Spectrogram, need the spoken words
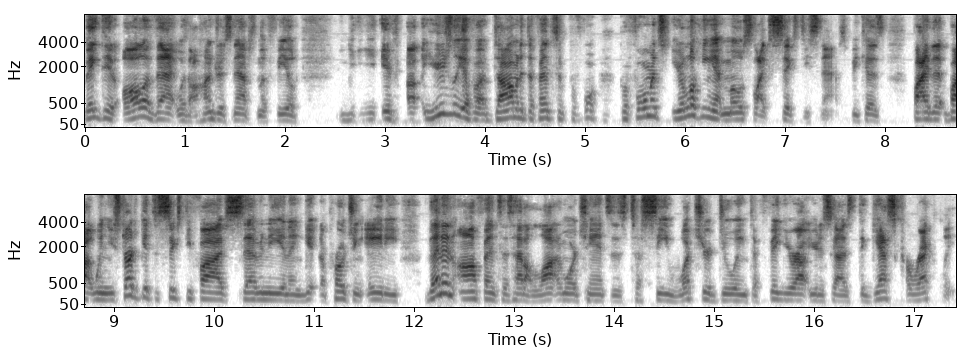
They did all of that with 100 snaps in the field. If uh, usually if a dominant defensive perform- performance, you're looking at most like 60 snaps because by the but when you start to get to 65, 70, and then get approaching 80, then an offense has had a lot more chances to see what you're doing, to figure out your disguise, to guess correctly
